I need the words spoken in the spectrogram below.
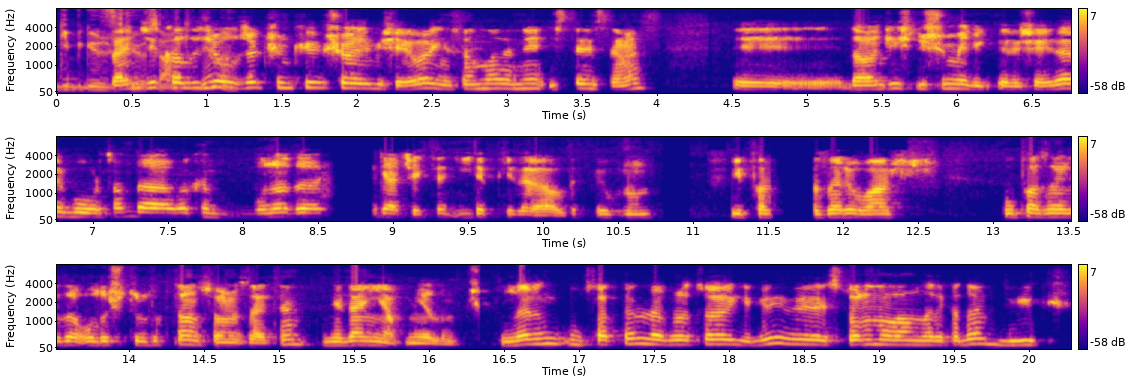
gibi gözüküyor Bence sanki, kalıcı olacak çünkü şöyle bir şey var. İnsanlar ne ister istemez e, daha önce hiç düşünmedikleri şeyler bu ortamda bakın buna da gerçekten iyi tepkiler aldık ve bunun bir pazarı var. Bu pazarı da oluşturduktan sonra zaten neden yapmayalım? Bunların mutfakları laboratuvar gibi ve restoran alanları kadar büyük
